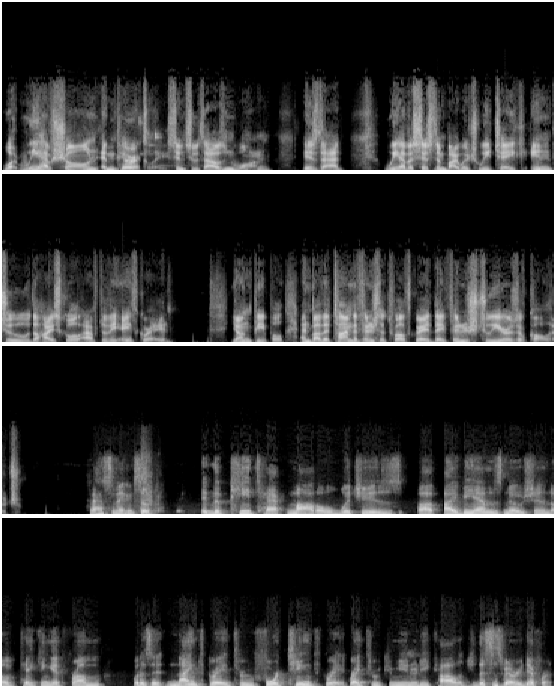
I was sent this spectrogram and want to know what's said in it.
What we have shown empirically since 2001 is that we have a system by which we take into the high school after the eighth grade young people, and by the time they finish the 12th grade, they finish two years of college. Fascinating. So the P-TECH model, which is uh, IBM's notion of taking it from what is it, ninth grade through 14th grade, right through community college. This is very different.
